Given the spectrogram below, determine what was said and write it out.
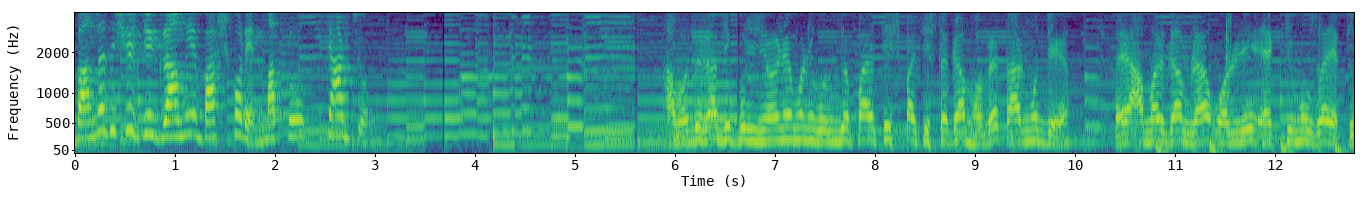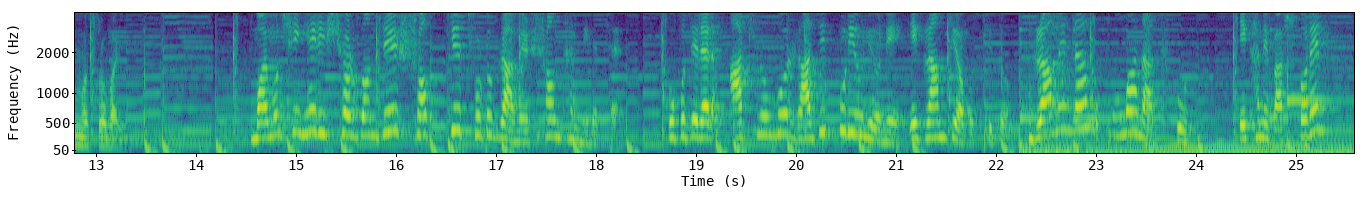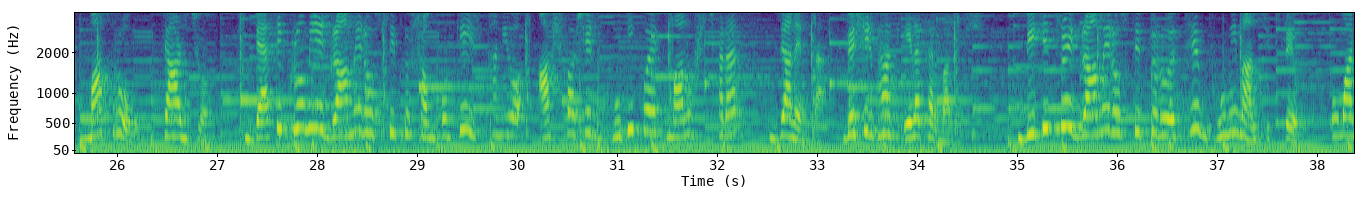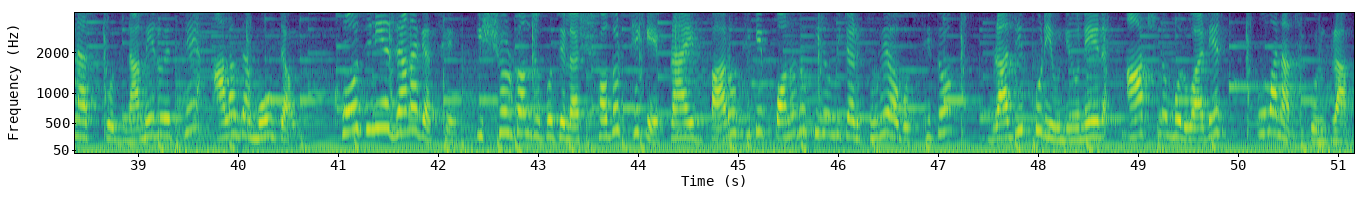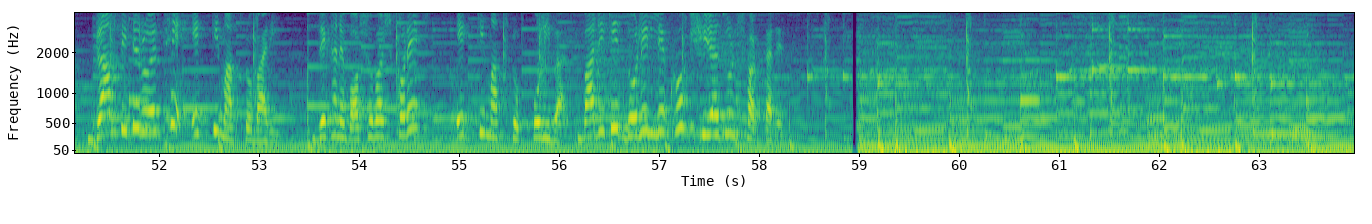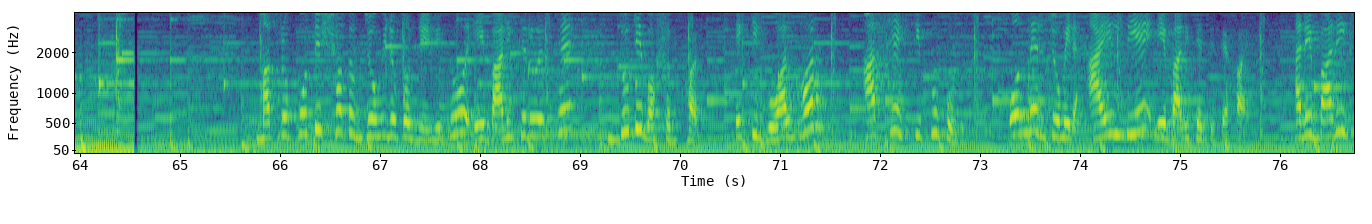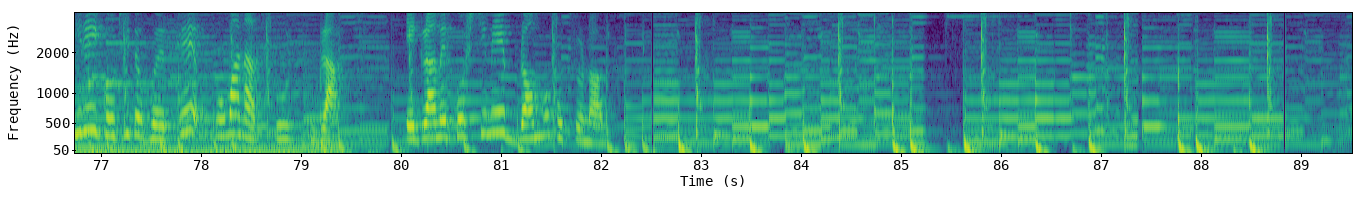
বাংলাদেশের যে গ্রামে বাস করেন মাত্র চারজন। আমাদের রাজীবপুর ইউনিয়নে মনে করুন যে প্রায় তিরিশ পঁয়ত্রিশটা গ্রাম হবে। তার মধ্যে আমার গ্রামটা অনলি একটি মৌজায় একটি মাত্র বাড়ি। ময়মনসিংহের ঈশ্বরগঞ্জে সবচেয়ে ছোট গ্রামের সন্ধান মিলেছে। উপজেলার আট নম্বর রাজীবপুর ইউনিয়নে এ গ্রামটি অবস্থিত। গ্রামের নাম উমানাথপুর। এখানে বাস করেন মাত্র চারজন। ব্যতিক্রমী এই গ্রামের অস্তিত্ব সম্পর্কে স্থানীয় আশপাশের গুটি কয়েক মানুষ ছাড়া জানেন না। বেশিরভাগ এলাকার মানুষ। বিচিত্র এই গ্রামের অস্তিত্ব রয়েছে ভূমি মানচিত্রেও। উমানাথপুর নামে রয়েছে আলাদা মৌজাও। খোঁজ নিয়ে জানা গেছে, ঈশ্বরগঞ্জ উপজেলার সদর থেকে প্রায় বারো থেকে পনেরো কিলোমিটার দূরে অবস্থিত রাজীবপুর ইউনিয়নের আট নম্বর ওয়ার্ডের উমানাথপুর গ্রাম। গ্রামটিতে রয়েছে একটি মাত্র বাড়ি, যেখানে বসবাস করে একটি মাত্র পরিবার। বাড়িটি দলিল লেখক সিরাজুল সরকারের। মাত্র পঁচিশ শতক জমির ওপর নির্মিত এ বাড়িতে রয়েছে দুটি বসতঘর, একটি গোয়াল ঘর আছে একটি পুকুর। অন্যের জমির আইল দিয়ে এ বাড়িতে যেতে হয়। আর এ বাড়ি ঘিরেই গঠিত হয়েছে উমানাথপুর গ্রাম। এ গ্রামের পশ্চিমে ব্রহ্মপুত্র নদ।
